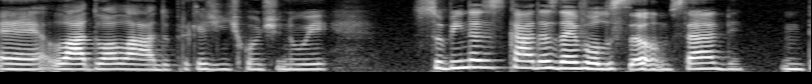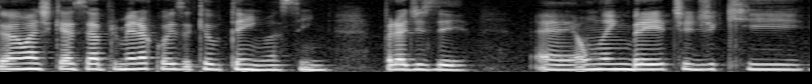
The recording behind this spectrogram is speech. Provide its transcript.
é, lado a lado para que a gente continue subindo as escadas da evolução, sabe? Então, acho que essa é a primeira coisa que eu tenho, assim, para dizer. É um lembrete de que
